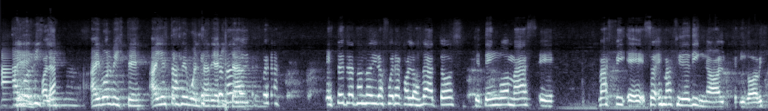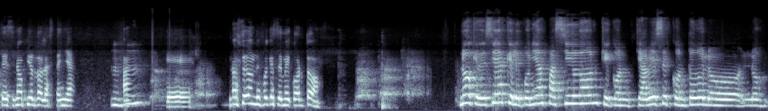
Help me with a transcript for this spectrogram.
Ahí Sí, volviste. hola. Ahí volviste, ahí estás de vuelta, Estoy tratando, de ir Dianita. afuera, estoy tratando de ir afuera con los datos que tengo más, eh, más fi- eh, es más fidedigno, lo que digo, ¿viste? Si no pierdo la señal. Ujú. Eh, no sé dónde fue que se me cortó. No, que decías que le ponías pasión, que, con, que a veces con todos los,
